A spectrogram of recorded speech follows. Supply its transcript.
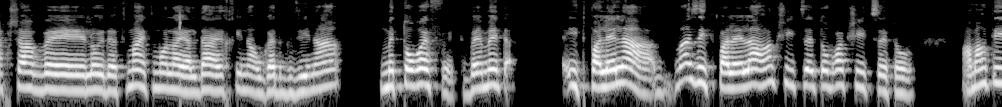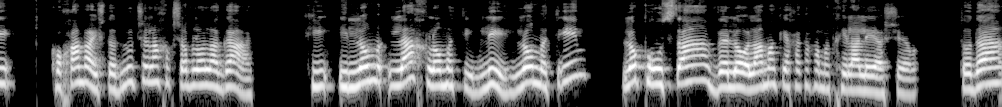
עכשיו, uh, לא יודעת מה, אתמול הילדה הכינה עוגת גבינה מטורפת. באמת, התפללה. מה זה התפללה? רק שיצא טוב, רק שיצא טוב. אמרתי, כוכבה, ההשתדלות שלך עכשיו לא לגעת. כי היא לא, לך לא מתאים, לי לא מתאים, לא פרוסה ולא. למה? כי אחר כך אני מתחילה ליישר. תודה.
